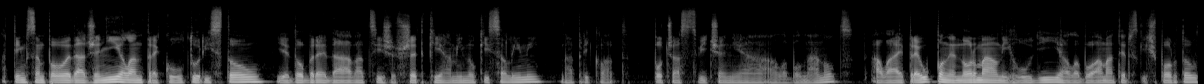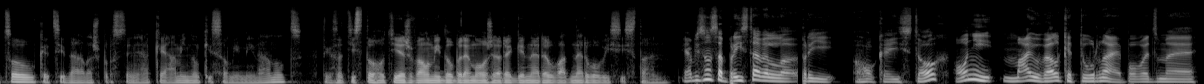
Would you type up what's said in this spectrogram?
A tým chcem povedať, že nie len pre kulturistov je dobré dávať si, že všetky aminokyseliny, napríklad počas cvičenia alebo na noc, ale aj pre úplne normálnych ľudí alebo amatérských športovcov, keď si dávaš proste nejaké aminokyseliny na noc, tak sa ti z toho tiež veľmi dobre môže regenerovať nervový systém. Ja by som sa pristavil pri hokejistoch. Oni majú veľké turnaje, povedzme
